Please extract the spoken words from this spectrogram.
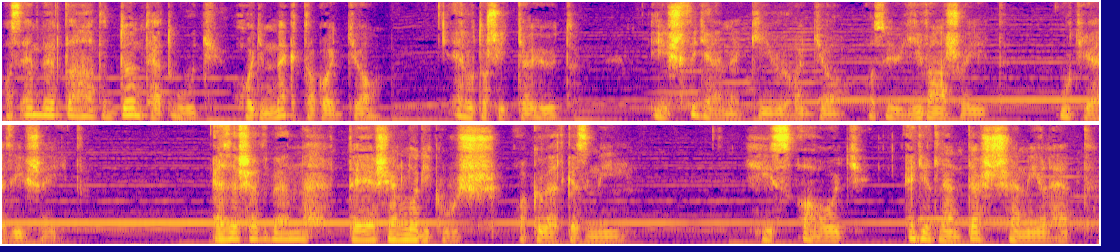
Az ember tehát dönthet úgy, hogy megtagadja, elutasítja őt, és figyelmen kívül hagyja az ő hívásait, útjelzéseit. Ez esetben teljesen logikus a következmény, hisz ahogy egyetlen test sem élhet,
